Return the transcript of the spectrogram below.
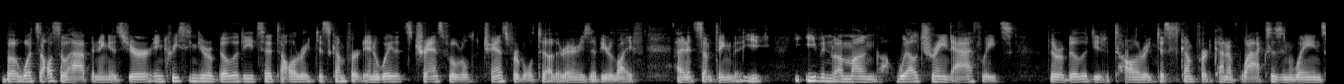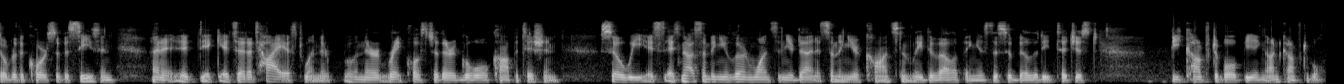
But what's also happening is you're increasing your ability to tolerate discomfort in a way that's transferable transferable to other areas of your life, and it's something that you, even among well trained athletes their ability to tolerate discomfort kind of waxes and wanes over the course of a season, and it, it, it's at its highest when they're when they're right close to their goal competition. So we it's it's not something you learn once and you're done. It's something you're constantly developing. Is this ability to just be comfortable being uncomfortable.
